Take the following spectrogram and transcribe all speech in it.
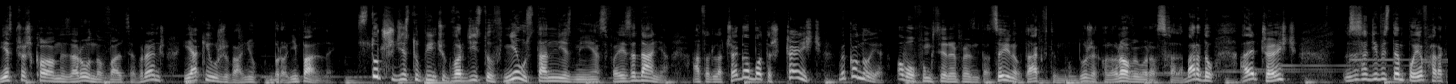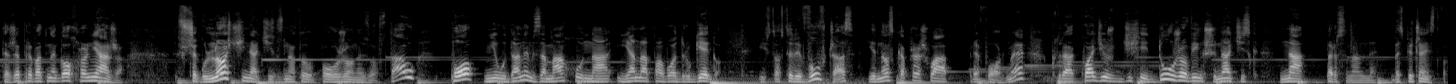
jest przeszkolony zarówno w walce wręcz, jak i używaniu broni palnej. 135 gwardzistów nieustannie zmienia swoje zadania. A to dlaczego? Bo też część wykonuje ową funkcję reprezentacyjną, tak, w tym mundurze kolorowym oraz z halabardą, ale część w zasadzie występuje w charakterze prywatnego ochroniarza. W szczególności nacisk na to położony został po nieudanym zamachu na Jana Pawła II. I to wtedy wówczas jednostka przeszła reformę, która kładzie już dzisiaj dużo większy nacisk na personalne bezpieczeństwo.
